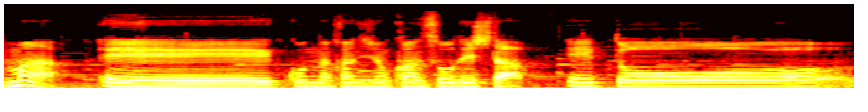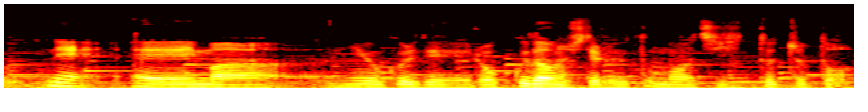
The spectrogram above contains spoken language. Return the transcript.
まあ、えー、こんな感じの感想でした。えっ、ー、とね、えー、今ニューヨークでロックダウンしてる友達とちょっと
